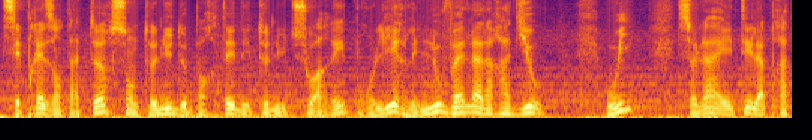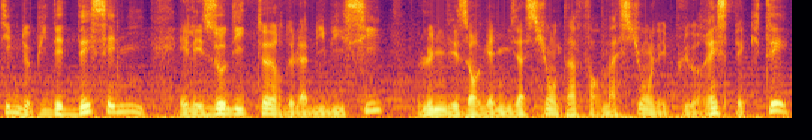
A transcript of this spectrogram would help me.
Ses présentateurs sont tenus de porter des tenues de soirée pour lire les nouvelles à la radio. Oui, cela a été la pratique depuis des décennies, et les auditeurs de la BBC, l'une des organisations d'information les plus respectées,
